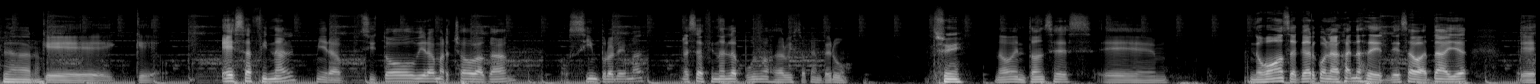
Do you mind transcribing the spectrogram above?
Claro. que, que esa final, mira, si todo hubiera marchado bacán, sin problemas, esa final la pudimos haber visto acá en Perú, Sí. ¿no? Entonces, eh, nos vamos a quedar con las ganas de, de esa batalla. Eh,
